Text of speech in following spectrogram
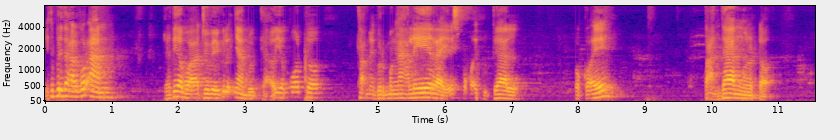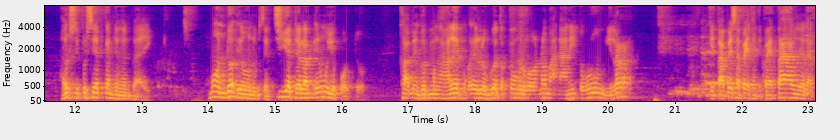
Itu perintah Al-Qur'an. Berarti apa dhewe iku nyambut gawe ya padha gak menggur mengalir ae wis pokoke budal. Pokoke tandang ngono. Harus dipersiapkan dengan baik. Mondok yang ngono bisa. Jihad dalam ilmu ya padha. Gak menggur mengalir pokoke lungguh teko ngrungokno maknani turu ngiler. Kitabe sampai dadi peta ya kan.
